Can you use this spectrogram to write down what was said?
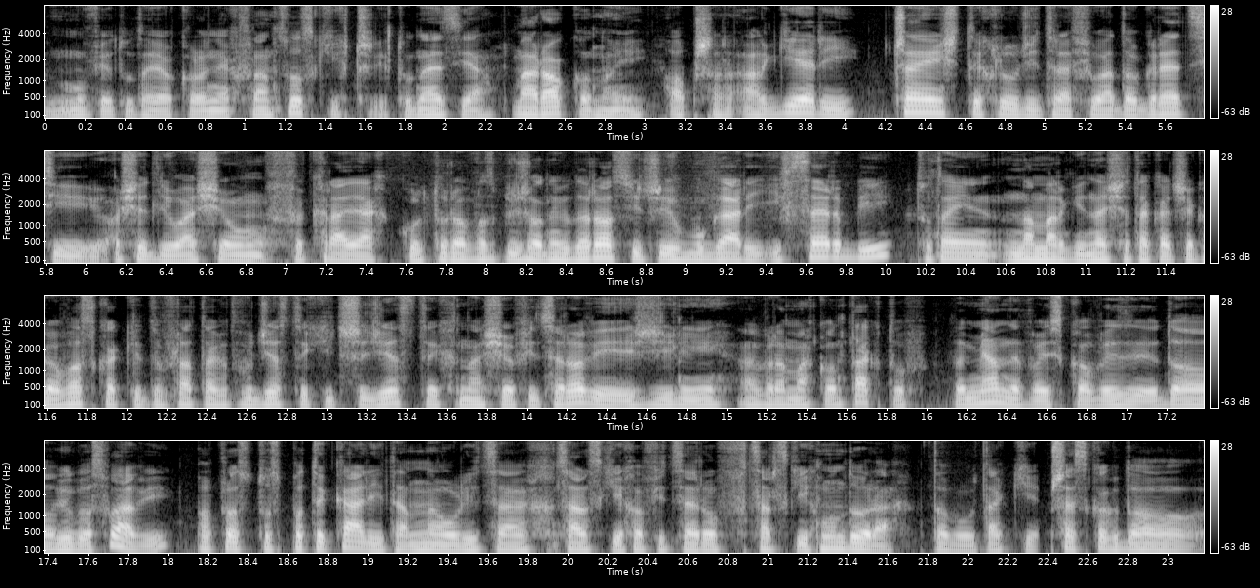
mówię tutaj o koloniach francuskich, czyli Tunezja, Maroko, no i obszar Algierii. Część tych ludzi trafiła do Grecji, osiedliła się w krajach kulturowo zbliżonych do Rosji, czyli w Bułgarii i w Serbii. Tutaj na marginesie taka ciekawostka, kiedy w latach 20. i 30. nasi oficerowie jeździli w ramach kontaktów wymiany wojskowej do Jugosławii, po prostu spotykali tam na ulicach carskich oficerów w carskich mundurach. To był taki przeskok do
